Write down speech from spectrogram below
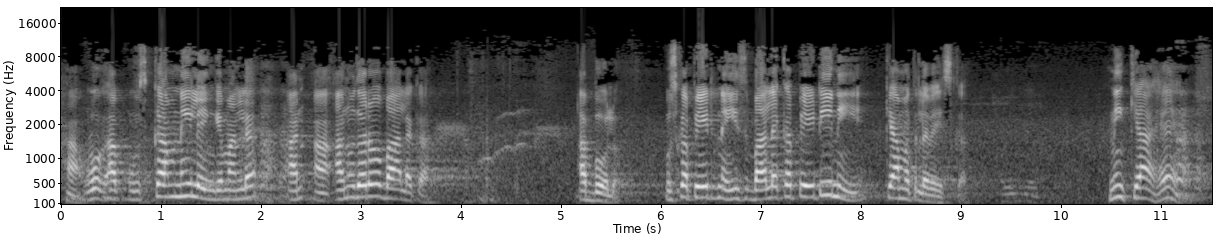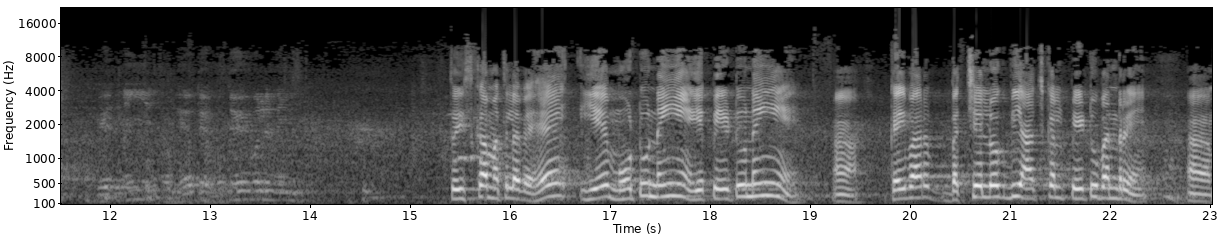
हाँ वो अब उसका हम नहीं लेंगे मान लो अन, अनुदरो बालक। अब बोलो उसका पेट नहीं इस बालक का पेट ही नहीं है। क्या मतलब है इसका? नहीं क्या है? तो इसका मतलब है ये मोटू नहीं है ये पेटू नहीं है। हाँ कई बार बच्चे लोग भी आजकल पेटू बन रहे हैं। हाँ,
